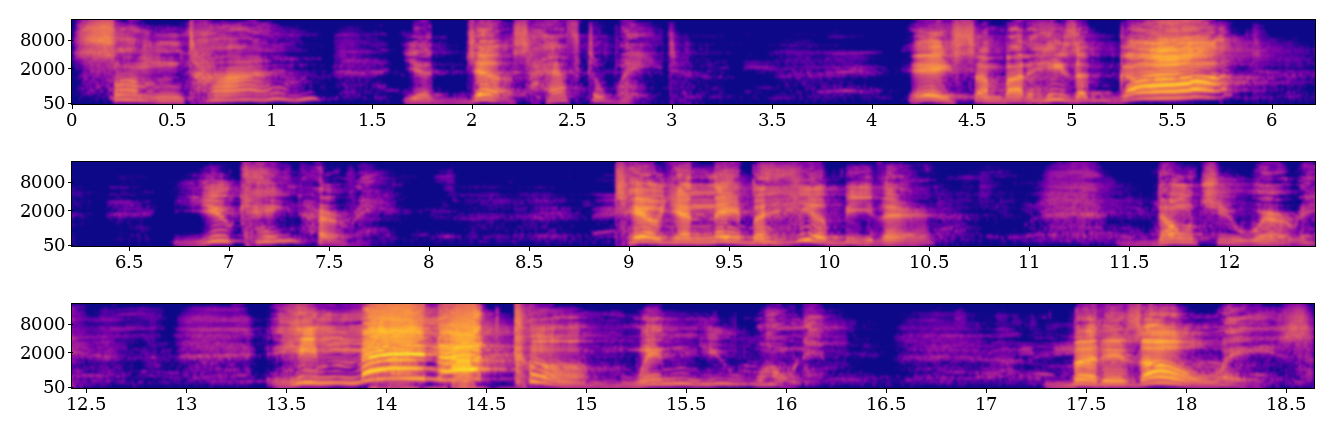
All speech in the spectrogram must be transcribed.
Sometime you just have to wait. Hey, somebody, he's a God you can't hurry. Tell your neighbor he'll be there. Don't you worry. He may not come when you want him, but is always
